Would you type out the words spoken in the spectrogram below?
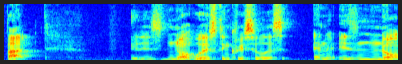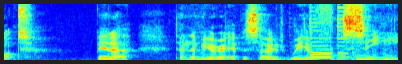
But it is not worse than Chrysalis, and it is not better than the Mirror episode we have seen.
